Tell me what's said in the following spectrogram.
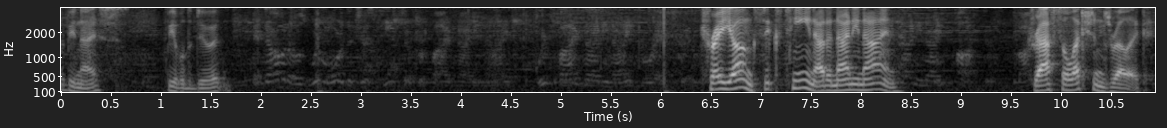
That'd be nice. Be able to do it. Trae Young, 16 out of 99. Draft selections relic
